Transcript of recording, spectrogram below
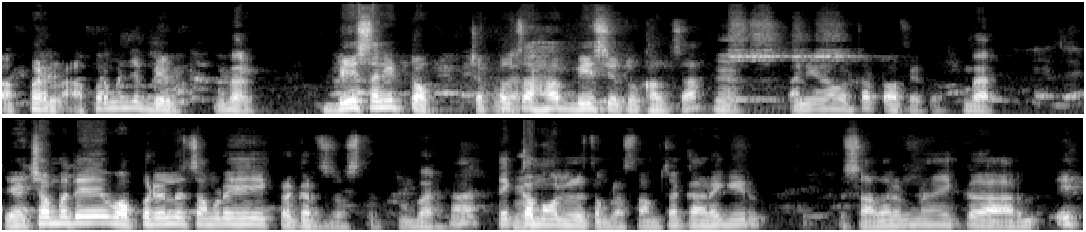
अप्परला. अप्पर म्हणजे बेल्ट. बर. बेस आणि टॉप. चप्पलचा हा बेस येतो खालचा. आणि हा वरचा टॉप येतो. बर. याच्यामध्ये वापरलेलं चांबडं हे एक प्रकारचं असतं. बरं. ते. कमावलेलं चांबडं असतं. आमचा कारागीर साधारण एक अर्ध- एक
